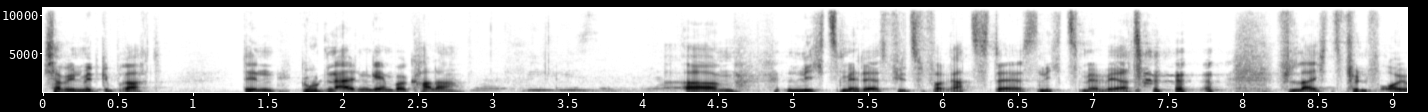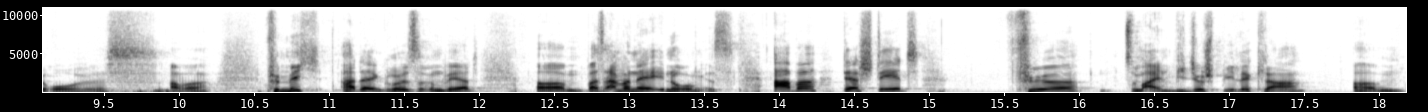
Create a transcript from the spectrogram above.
ich hab ihn mitgebracht. Den guten alten Game Boy Color. Ähm, nichts mehr, der ist viel zu verratzt, der ist nichts mehr wert. Vielleicht 5 Euro, aber für mich hat er einen größeren Wert, ähm, weil es einfach eine Erinnerung ist. Aber der steht für zum einen Videospiele, klar. Ähm,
